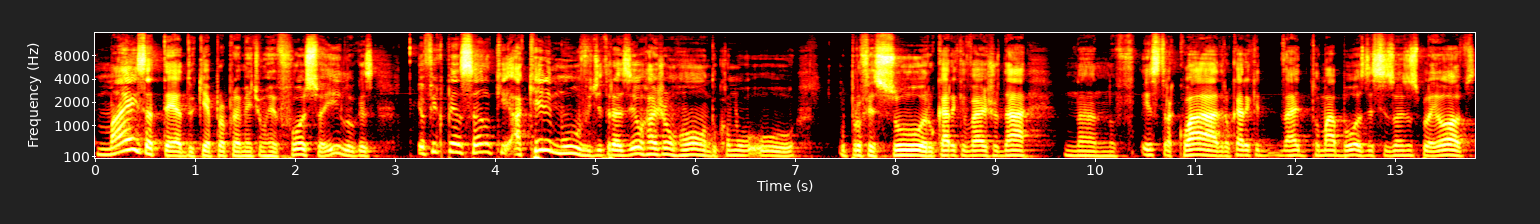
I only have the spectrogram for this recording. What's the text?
mais até do que é propriamente um reforço aí, Lucas, eu fico pensando que aquele move de trazer o Rajon Rondo como o, o professor, o cara que vai ajudar na, no extra quadra, o cara que vai tomar boas decisões nos playoffs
